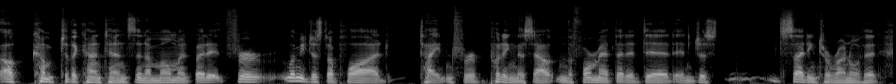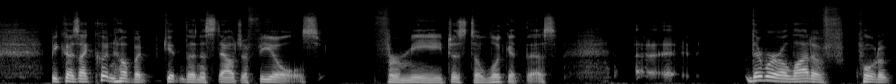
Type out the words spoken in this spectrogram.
I'll come to the contents in a moment, but it, for let me just applaud Titan for putting this out in the format that it did and just deciding to run with it because I couldn't help but get the nostalgia feels for me just to look at this. Uh, there were a lot of quote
